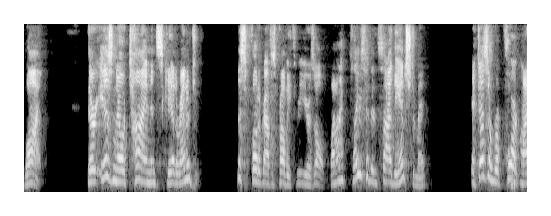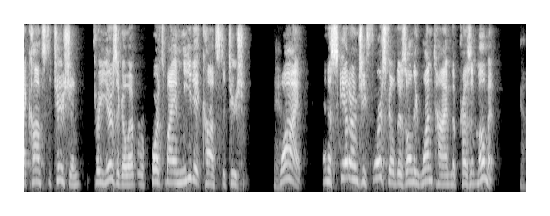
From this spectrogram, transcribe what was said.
Why? There is no time in scalar energy. This photograph is probably three years old. When I place it inside the instrument, it doesn't report my constitution three years ago, it reports my immediate constitution. Yeah. Why? In a scalar energy force field, there's only one time, the present moment. Yeah.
